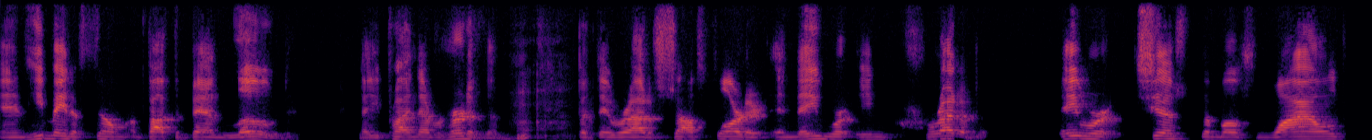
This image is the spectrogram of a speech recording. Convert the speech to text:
and he made a film about the band Load. Now you probably never heard of them, hmm. but they were out of South Florida, and they were incredible. They were just the most wild,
